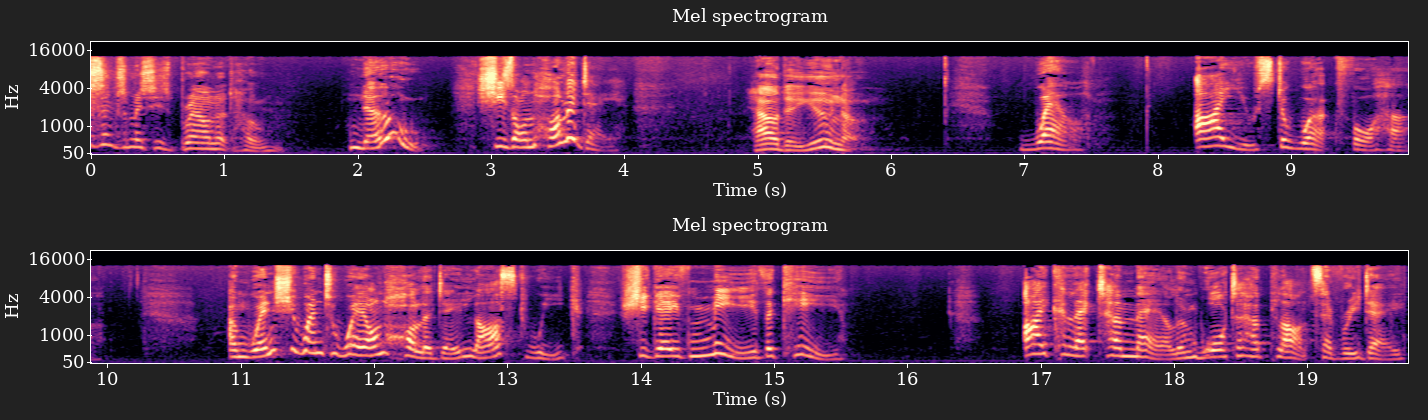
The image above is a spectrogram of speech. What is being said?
Isn't Mrs. Brown at home? No, she's on holiday. How do you know? Well, I used to work for her. And when she went away on holiday last week, she gave me the key. I collect her mail and water her plants every day.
